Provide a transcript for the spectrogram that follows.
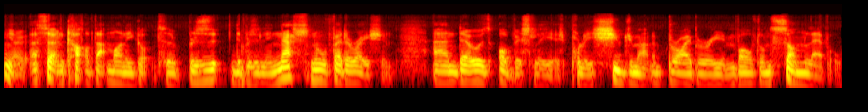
you know, a certain cut of that money got to Brazil, the Brazilian National Federation, and there was obviously probably a huge amount of bribery involved on some level.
